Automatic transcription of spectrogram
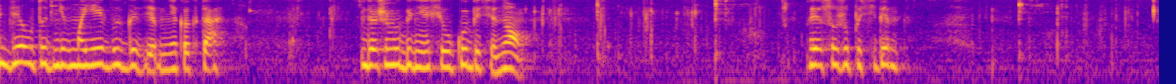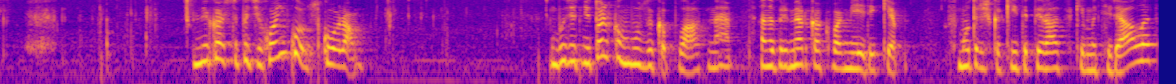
Дело тут не в моей выгоде, мне как-то даже выгоднее, если вы купите, но я сужу по себе. Мне кажется, потихоньку скоро будет не только музыка платная, а, например, как в Америке. Смотришь какие-то пиратские материалы,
